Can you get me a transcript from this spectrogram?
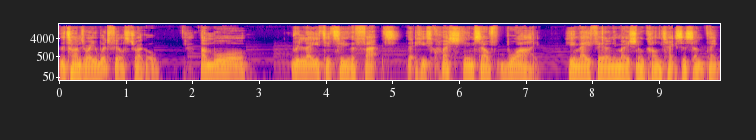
the times where he would feel struggle are more related to the fact that he's questioning himself why he may feel an emotional context of something.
